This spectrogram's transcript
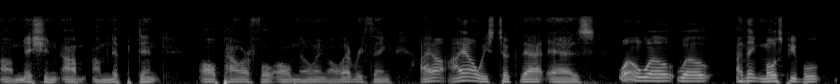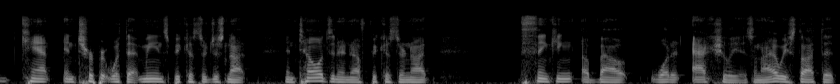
omniscient om- omnipotent all powerful all knowing all everything i i always took that as well well well i think most people can't interpret what that means because they're just not intelligent enough because they're not thinking about what it actually is. And I always thought that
